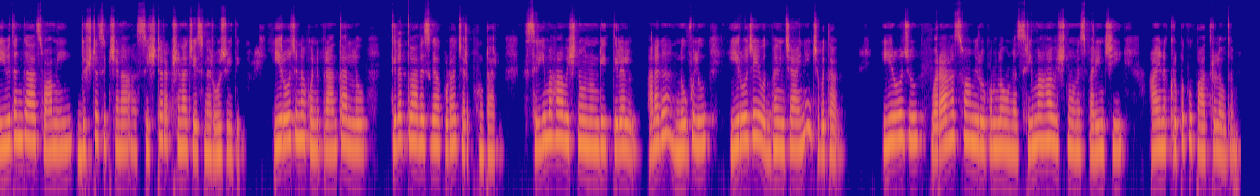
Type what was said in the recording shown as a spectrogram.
ఈ విధంగా స్వామి దుష్ట శిక్షణ శిష్ట రక్షణ చేసిన రోజు ఇది. ఈ రోజున కొన్ని ప్రాంతాల్లో తిలద్వాదశిగా కూడా జరుపుకుంటారు. శ్రీ మహావిష్ణువు నుండి తిలలు అనగా నువ్వులు ఈ రోజే ఉద్భవించాయని చెబుతారు. ఈరోజు వరాహస్వామి రూపంలో ఉన్న శ్రీ మహావిష్ణువుని స్మరించి ఆయన కృపకు పాత్రులవుదాం.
